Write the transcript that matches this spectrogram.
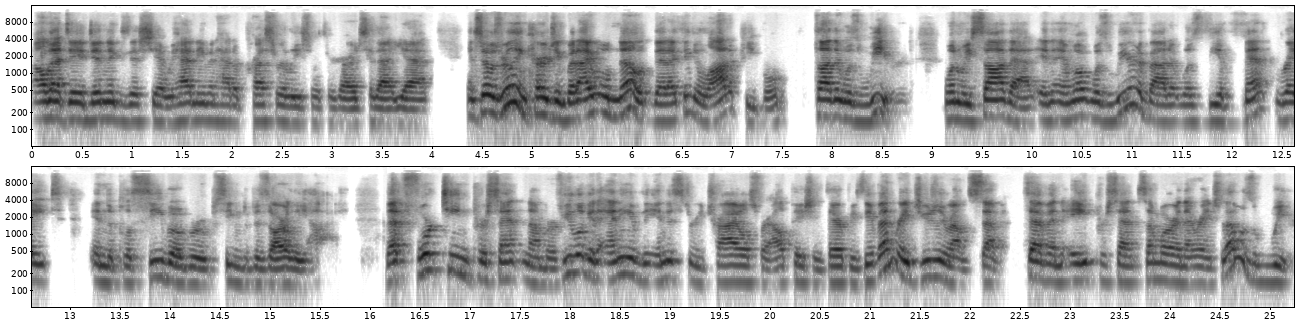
all that data didn't exist yet. We hadn't even had a press release with regards to that yet. And so it was really encouraging. But I will note that I think a lot of people thought it was weird when we saw that. And, and what was weird about it was the event rate in the placebo group seemed bizarrely high. That 14% number, if you look at any of the industry trials for outpatient therapies, the event rate's usually around seven, seven, eight percent, somewhere in that range. So that was weird.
